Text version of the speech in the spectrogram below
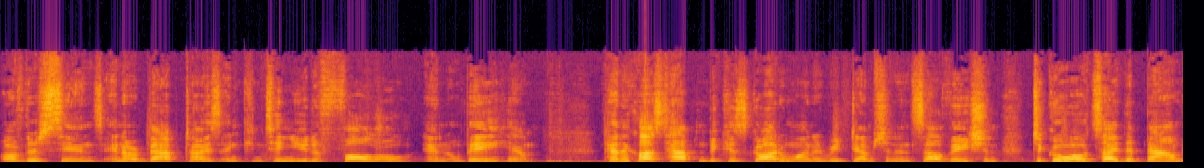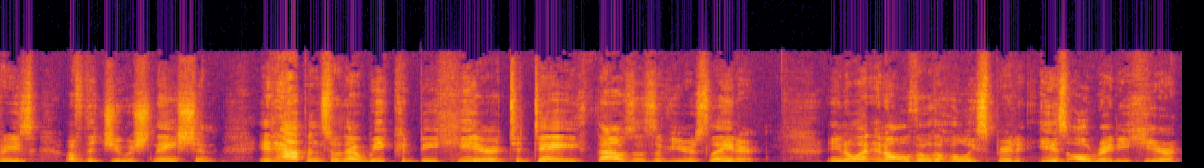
of their sins and are baptized and continue to follow and obey him. Pentecost happened because God wanted redemption and salvation to go outside the boundaries of the Jewish nation. It happened so that we could be here today, thousands of years later. You know what? And although the Holy Spirit is already here,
